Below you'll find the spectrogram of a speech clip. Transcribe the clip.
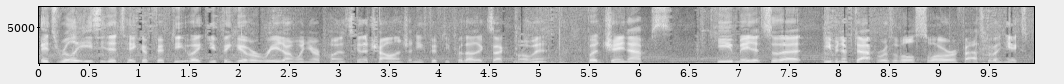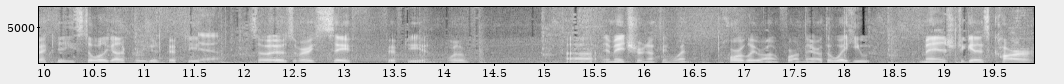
It's really easy to take a 50. Like you think you have a read on when your opponent's going to challenge any 50 for that exact moment, but JKnaps, he made it so that even if Dappur was a little slower or faster than he expected, he still would have got a pretty good 50. Yeah. So it was a very safe 50 and would have. Uh, it made sure nothing went horribly wrong for him there. The way he managed to get his car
